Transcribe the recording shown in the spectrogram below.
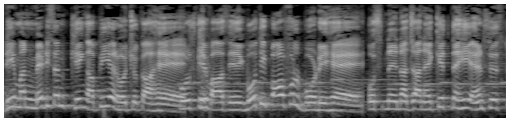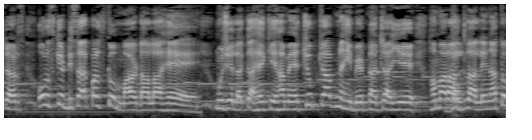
डीमन मेडिसन किंग अपियर हो चुका है। और उसके पास एक बहुत ही पावरफुल बॉडी है। उसने न जाने कितने ही एंसेस्टर्स और उसके डिसाइपल्स को मार डाला है। मुझे लगता है कि हमें चुपचाप नहीं बैठना चाहिए। हमारा बदला लेना तो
